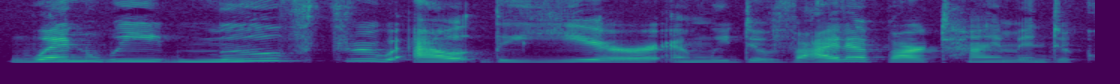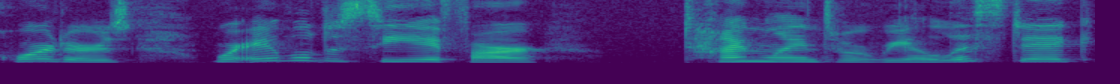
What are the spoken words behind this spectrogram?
when we move throughout the year and we divide up our time into quarters, we're able to see if our timelines were realistic,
